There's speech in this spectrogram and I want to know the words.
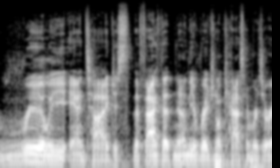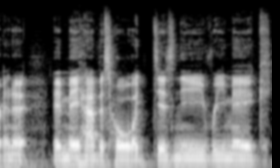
really anti. Just the fact that none of the original cast members are in it. It may have this whole like Disney remake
